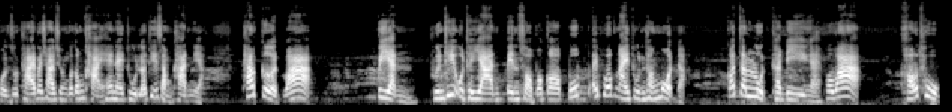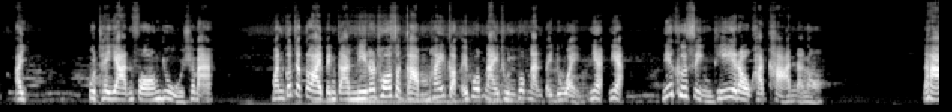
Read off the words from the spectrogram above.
ผลสุดท้ายประชาชนก็ต้องขายให้ในายทุนแล้วที่สำคัญเนี่ย ถ้าเกิดว่า เปลี่ยนพื้นที่อุทยานเป็นสปกปุ๊บไอ้พวกนายทุนทั้งหมดอะก็จะหลุดคดีไง เพราะว่าเขาถูกอาอุทยานฟ้องอยู่ใช่ไหมมันก็จะกลายเป็นการนิรโทษกรรมให้กับไอ้พวกนายทุนพวกนั้นไปด้วย เนี่ยเนี่ยนี่คือสิ่งที่เราคัดค้านนะเนาะนะคะ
